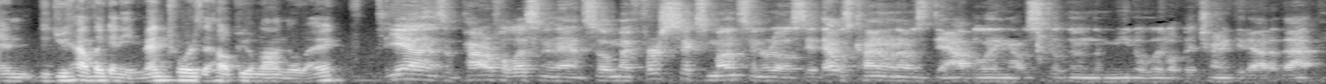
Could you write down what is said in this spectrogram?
And did you have like any mentors that help you along the way? Yeah, it's a powerful lesson in that. So my first six months in real estate, that was kind of when I was dabbling. I was still doing the meat a little bit, trying to get out of that.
